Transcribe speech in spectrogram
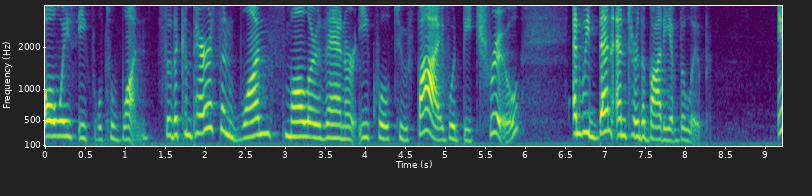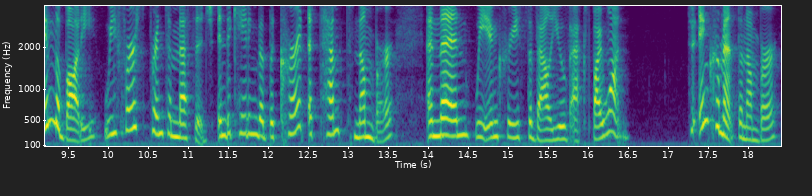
always equal to 1, so the comparison 1 smaller than or equal to 5 would be true, and we then enter the body of the loop. In the body, we first print a message indicating that the current attempt number, and then we increase the value of x by 1. To increment the number,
